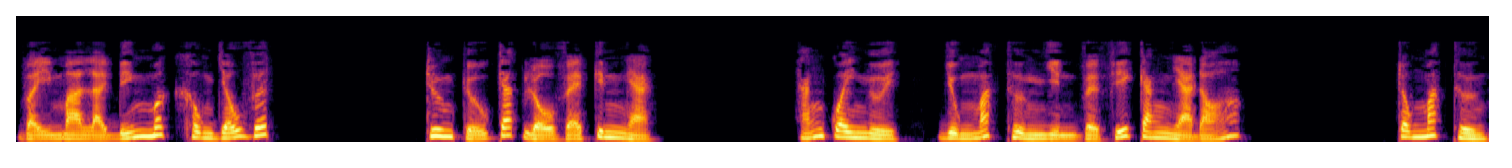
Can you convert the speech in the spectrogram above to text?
Vậy mà lại biến mất không dấu vết. Trương Cửu các lộ vẻ kinh ngạc. Hắn quay người, dùng mắt thường nhìn về phía căn nhà đó. Trong mắt thường,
